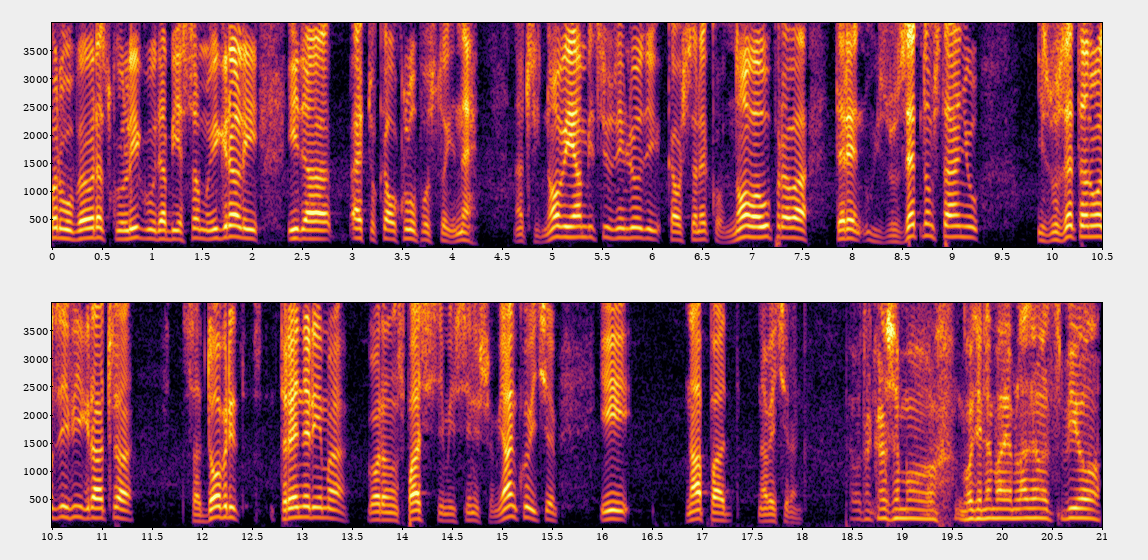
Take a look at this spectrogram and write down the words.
prvu Beogradsku ligu da bi je samo igrali i da, eto, kao klub postoji. Ne. Znači, novi ambiciozni ljudi, kao što sam rekao, nova uprava, teren u izuzetnom stanju, izuzetan odziv igrača, sa dobrim trenerima, Goranom Spasićem i Sinišom Jankovićem i napad na veći rang. Evo da kažemo, godinama je Mladenovac bio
